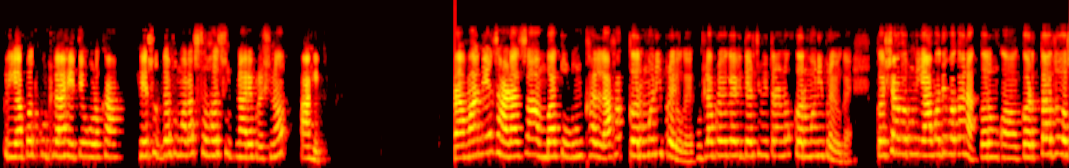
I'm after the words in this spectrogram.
क्रियापद कुठला आहे ते ओळखा. हे सुद्धा तुम्हाला सहज सुटणारे प्रश्न आहेत. रामाने झाडाचा आंबा तोडून खाल्ला हा कर्मणी प्रयोग आहे. कुठला प्रयोग आहे विद्यार्थी मित्रांनो? कर्मणी प्रयोग आहे. कशावरून? यामध्ये बघा ना कर्म कर्ता जो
